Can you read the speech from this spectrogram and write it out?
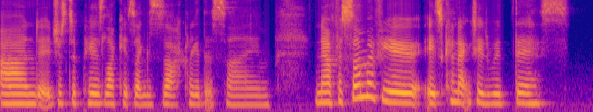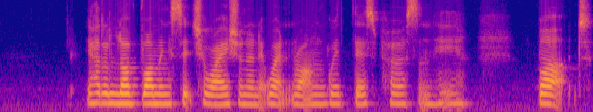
and it just appears like it's exactly the same. Now, for some of you, it's connected with this. You had a love bombing situation and it went wrong with this person here but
